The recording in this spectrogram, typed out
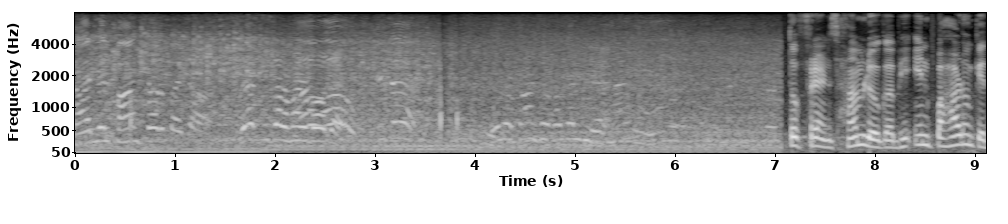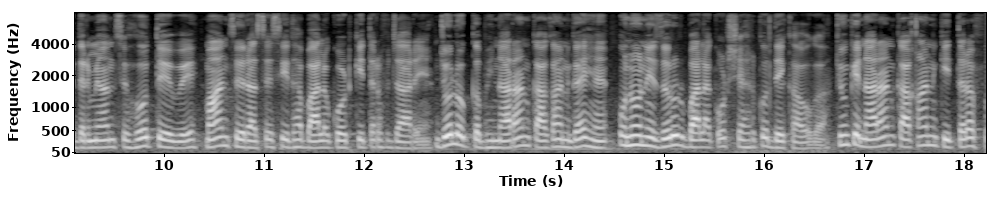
नारियल पाँच सौ रुपए का। तो फ्रेंड्स हम लोग अभी इन पहाड़ों के दरमियान से होते हुए मानसेरा से सीधा बालाकोट की तरफ़ जा रहे हैं। जो लोग कभी नारायण काकान गए हैं उन्होंने ज़रूर बालाकोट शहर को देखा होगा। क्योंकि नारायण काकान की तरफ़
